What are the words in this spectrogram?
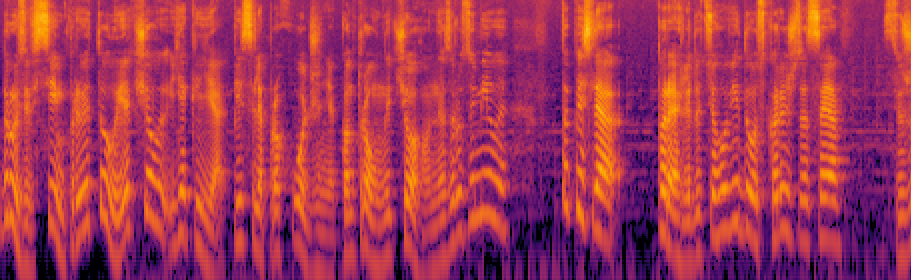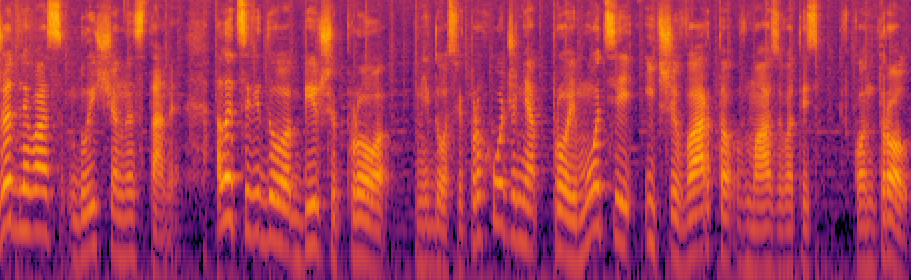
Друзі, всім привіту! Якщо ви, як і я, після проходження контрол нічого не зрозуміли, то після перегляду цього відео, скоріш за все, сюжет для вас ближче не стане. Але це відео більше про мій досвід проходження, про емоції і чи варто вмазуватись в контрол.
